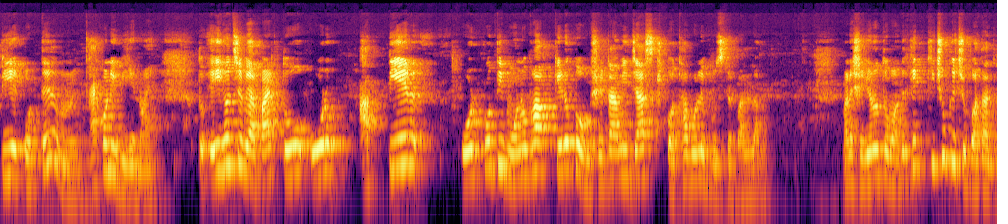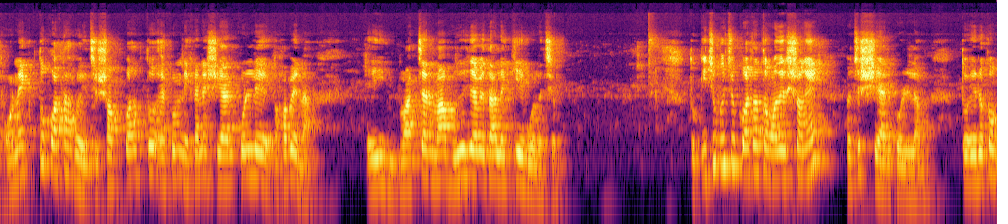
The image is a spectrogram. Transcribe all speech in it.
বিয়ে করতে এখনই বিয়ে নয়। তো এই হচ্ছে ব্যাপার, তো ওর আত্মীয়ের, ওর প্রতি মনোভাব কীরকম সেটা আমি জাস্ট কথা বলে বুঝতে পারলাম। মানে সেই জন্য তোমাদেরকে কিছু কিছু কথা, অনেক তো কথা হয়েছে, সব কথা তো এখন এখানে শেয়ার করলে হবে না। এই বাচ্চার মা বুঝে যাবে তাহলে কে বলেছে। তো কিছু কিছু কথা তোমাদের সঙ্গে হচ্ছে শেয়ার করলাম। তো এরকম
